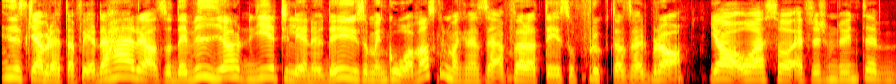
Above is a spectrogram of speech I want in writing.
Det ska jag berätta för er. Det här är alltså det vi gör, ger till er nu. Det är ju som en gåva skulle man kunna säga för att det är så fruktansvärt bra. Ja och alltså eftersom du inte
